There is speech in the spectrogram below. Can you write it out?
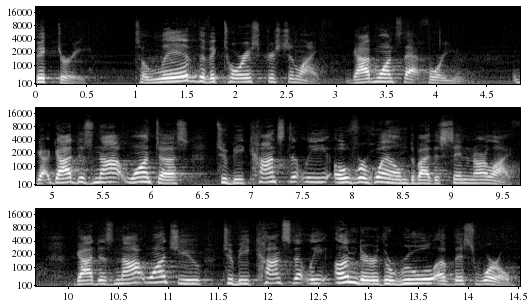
victory, to live the victorious Christian life. God wants that for you. God does not want us to be constantly overwhelmed by the sin in our life. God does not want you to be constantly under the rule of this world,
